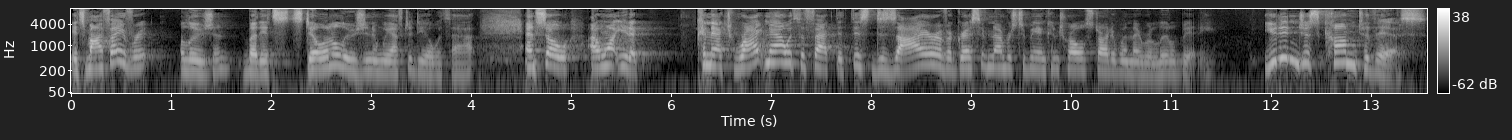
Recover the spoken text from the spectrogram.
It's my favorite illusion, but it's still an illusion, and we have to deal with that. And so I want you to connect right now with the fact that this desire of aggressive numbers to be in control started when they were little bitty. You didn't just come to this.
